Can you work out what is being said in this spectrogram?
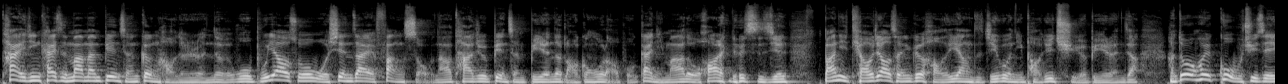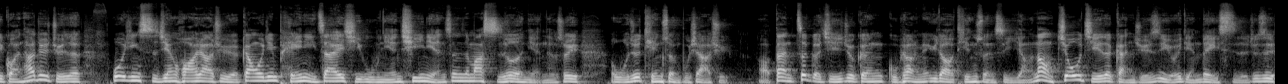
他已经开始慢慢变成更好的人了。我不要说我现在放手，然后他就变成别人的老公或老婆，干你妈的！我花了一堆时间把你调教成一个好的样子，结果你跑去娶了别人，这样很多人会过不去这一关。他就觉得我已经时间花下去了，干我已经陪你在一起五年、七年，甚至他妈十二年了，所以我就停损不下去。哦，但这个其实就跟股票里面遇到的停损是一样的，那种纠结的感觉是有一点类似的，就是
